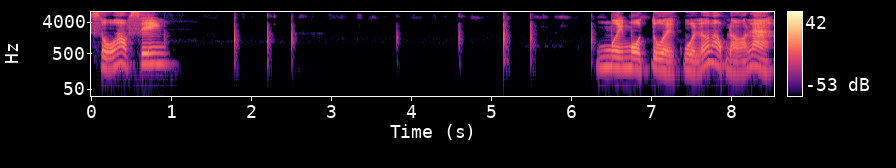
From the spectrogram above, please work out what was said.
số học sinh 11 tuổi của lớp học đó là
